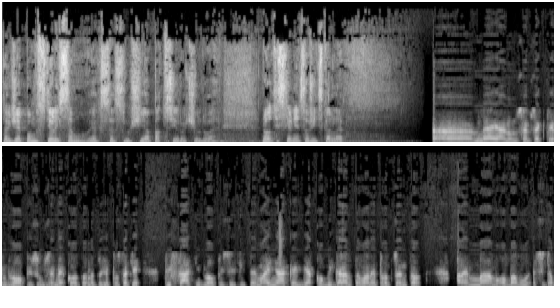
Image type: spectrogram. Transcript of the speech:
Takže pomstili se mu, jak se sluší a patří Rothschildové. No, ty jsi chtěl něco říct, Karle? Uh, ne, já jenom jsem se k těm dluhopisům jsem jako tohle, že v podstatě ty státní dluhopisy sice mají nějaké jakoby garantované procento, ale mám obavu, jestli to,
